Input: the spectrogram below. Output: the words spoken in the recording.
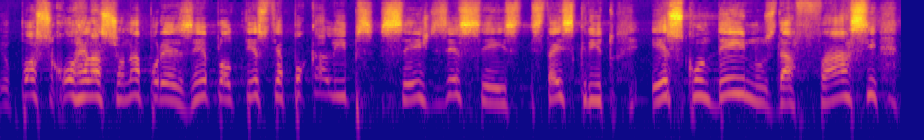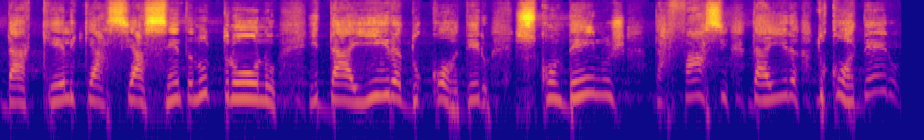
Eu posso correlacionar, por exemplo, ao texto de Apocalipse 6,16. Está escrito: Escondei-nos da face daquele que se assenta no trono e da ira do cordeiro. Escondei-nos da face da ira do cordeiro.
